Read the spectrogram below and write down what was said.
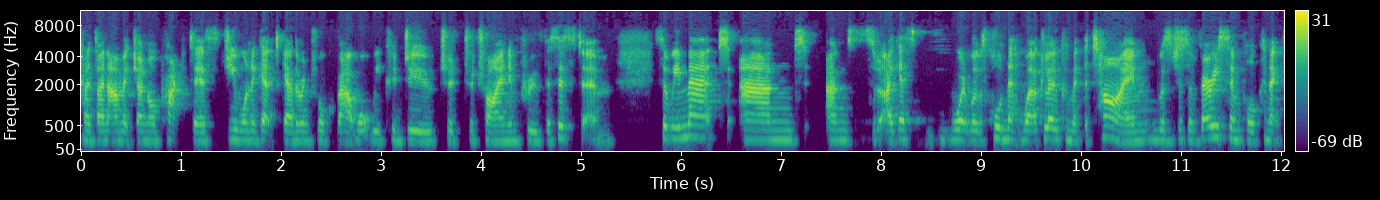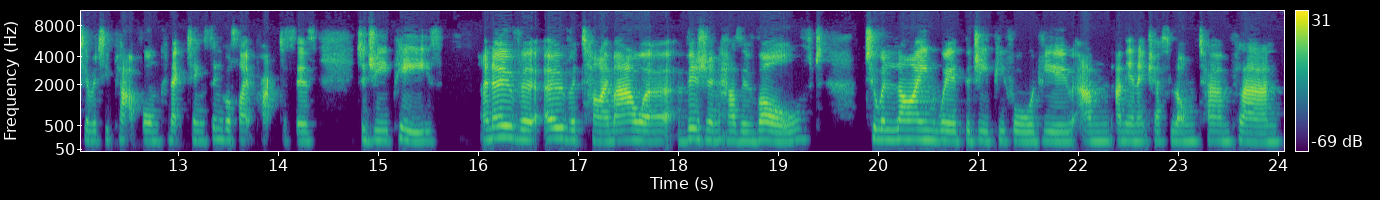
kind of dynamic general practice. Do you want to get together and talk about what we could do to, to try and improve the system? So we met and and sort of, I guess what was called Network Locum at the time was just a very simple connectivity platform connecting single site practices to GPs and over over time, our vision has evolved to align with the GP Forward View and, and the NHS long term plan.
